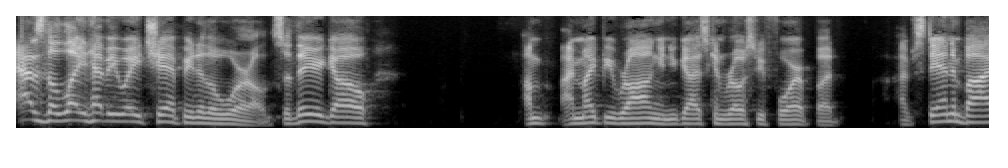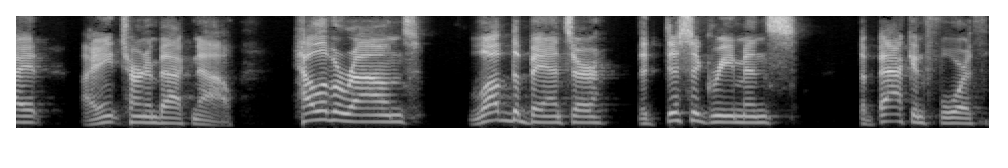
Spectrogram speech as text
as the light heavyweight champion of the world. So there you go. I'm I might be wrong, and you guys can roast me for it, but I'm standing by it. I ain't turning back now. Hell of a round. Love the banter, the disagreements, the back and forth.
